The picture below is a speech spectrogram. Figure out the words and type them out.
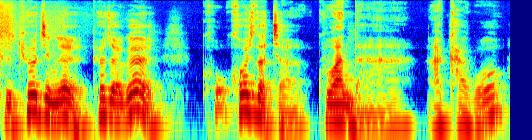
그 표징을 표적을 코즈더쳐 구한다. 악하고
